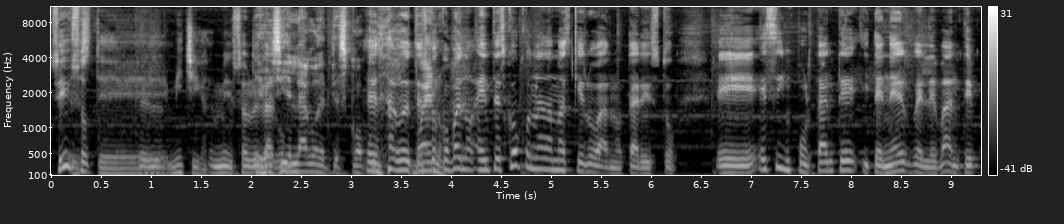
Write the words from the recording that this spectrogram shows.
Sí, este, el- Michigan. mi- sobre el Iba lago. decir el lago de Texcoco. El lago de Texcoco. Bueno, Bueno, en Texcoco nada más quiero anotar esto. Eh, es importante y tener relevante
